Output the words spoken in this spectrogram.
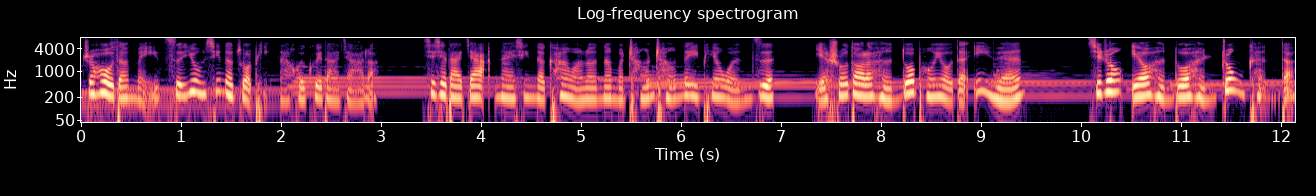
之后的每一次用心的作品来回馈大家了。谢谢大家耐心的看完了那么长长的一篇文字，也收到了很多朋友的应援，其中也有很多很中肯的、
